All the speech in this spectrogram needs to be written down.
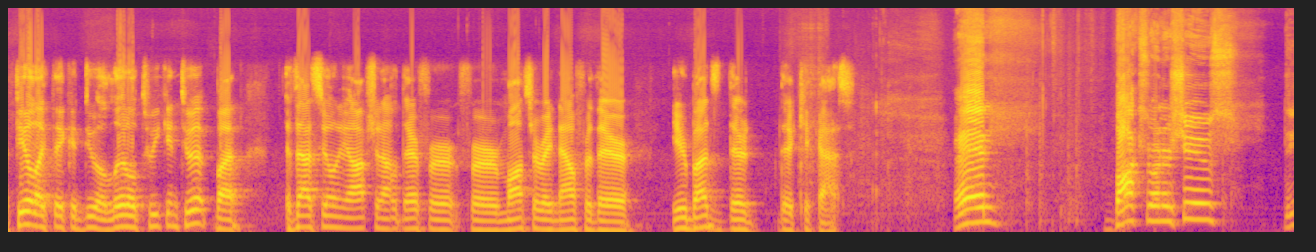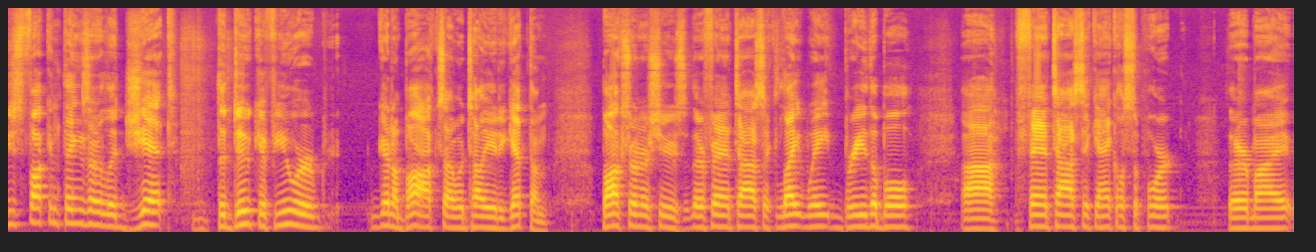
I feel like they could do a little tweak into it, but if that's the only option out there for for Monster right now for their earbuds, they're they're kick ass. And um, box runner shoes. These fucking things are legit. The Duke, if you were gonna box, I would tell you to get them. Box runner shoes. They're fantastic, lightweight, breathable, uh, fantastic ankle support. They're my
